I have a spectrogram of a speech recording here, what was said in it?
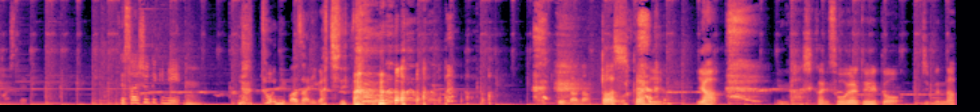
とかしてで最終的にうん。納豆に混ざりがちです。出た納豆確かに。いや、確かにそう言われてみると、自分納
